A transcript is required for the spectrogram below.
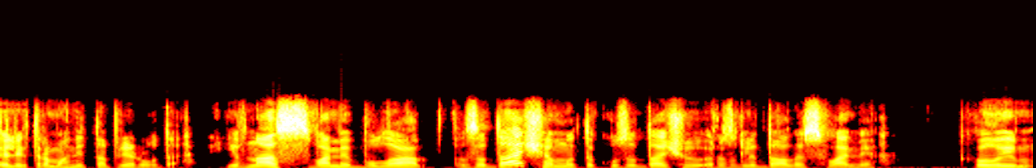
електромагнітна природа. І в нас з вами була задача, ми таку задачу розглядали з вами, коли е,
